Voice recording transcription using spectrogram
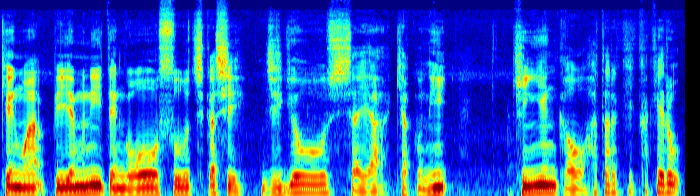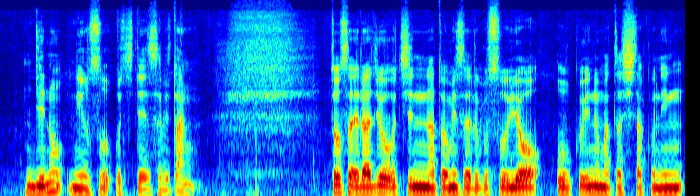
県は PM2.5 を数値化し事業者や客に禁煙化を働きかけるでのニュースを打ちてされたん東西ラジオうちになと見せるぐすよううくいぬまたしたくにん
